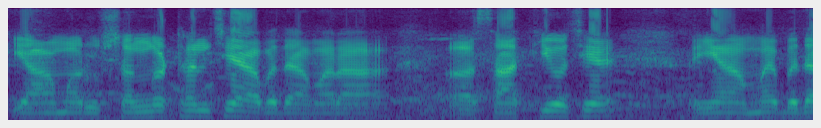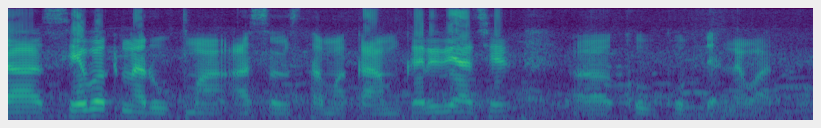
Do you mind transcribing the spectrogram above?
ત્યાં અમારું સંગઠન છે, આ બધા અમારા સાથીઓ છે. અહીંયા અમે બધા સેવકના રૂપમાં આ સંસ્થામાં કામ કરી રહ્યા છે. ખૂબ ખૂબ ધન્યવાદ.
